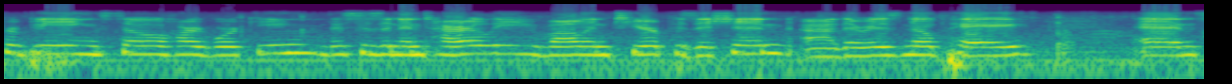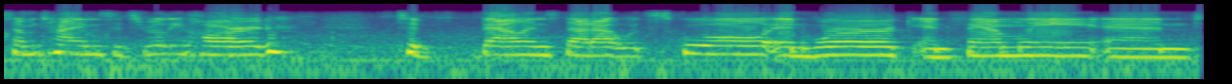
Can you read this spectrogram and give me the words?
for being so hardworking. This is an entirely volunteer position. Uh, there is no pay, and sometimes it's really hard to balance that out with school and work and family and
